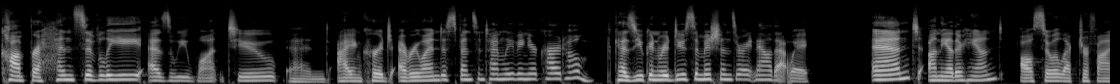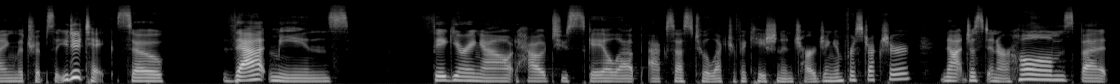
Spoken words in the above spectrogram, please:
comprehensively as we want to. And I encourage everyone to spend some time leaving your car at home because you can reduce emissions right now that way. And on the other hand, also electrifying the trips that you do take. So that means figuring out how to scale up access to electrification and charging infrastructure, not just in our homes, but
